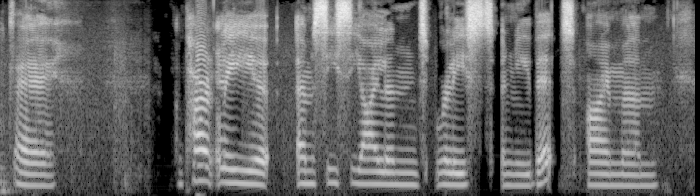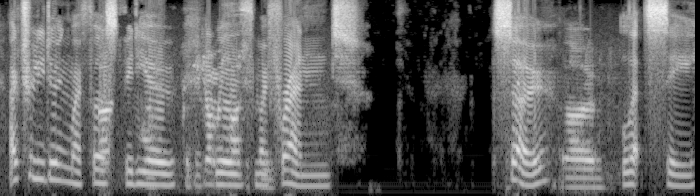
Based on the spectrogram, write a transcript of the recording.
Okay. Apparently, uh, MCC Island released a new bit. I'm um, actually doing my first video Could you jump with my friend. So, So, let's see.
